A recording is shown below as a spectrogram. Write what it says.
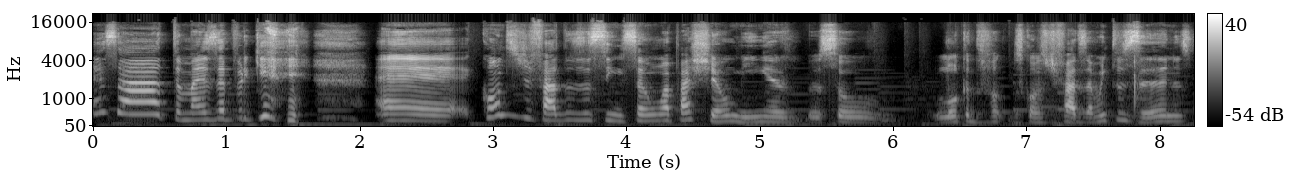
Exato, mas é porque é, contos de fadas, assim, são uma paixão minha. Eu sou louca dos, dos, contos de fadas há muitos anos.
